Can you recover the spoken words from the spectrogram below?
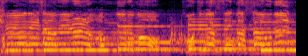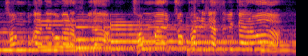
표현의 자유를 억누르고 고등학생과 싸우는 정부가 되고 말았습니다. 정말 쪽팔리지 않습니까, 여러분?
